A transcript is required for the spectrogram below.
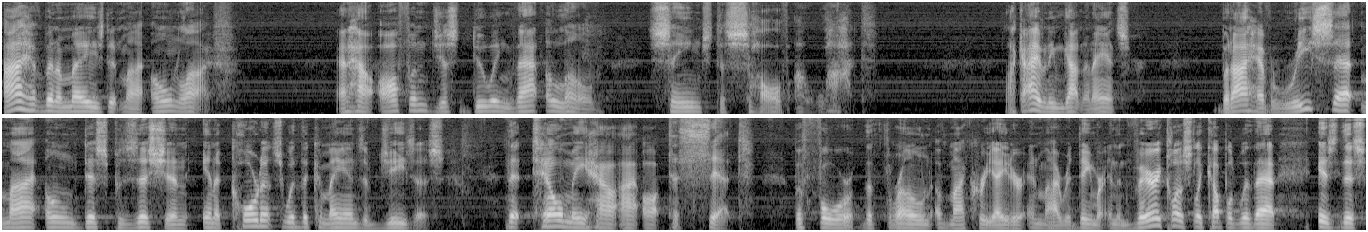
I have been amazed at my own life and how often just doing that alone seems to solve a lot. Like I haven't even gotten an answer, but I have reset my own disposition in accordance with the commands of Jesus that tell me how I ought to sit before the throne of my Creator and my Redeemer. And then, very closely coupled with that, is this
